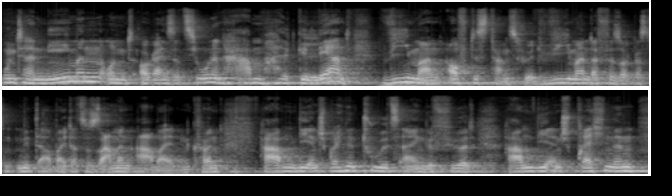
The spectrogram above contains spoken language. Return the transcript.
Unternehmen und Organisationen haben halt gelernt, wie man auf Distanz führt, wie man dafür sorgt, dass Mitarbeiter zusammenarbeiten können, haben die entsprechenden Tools eingeführt, haben die entsprechenden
